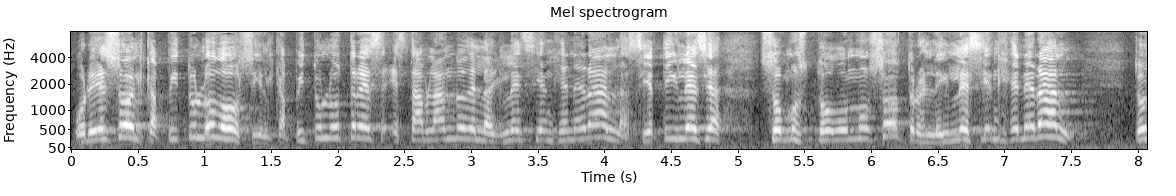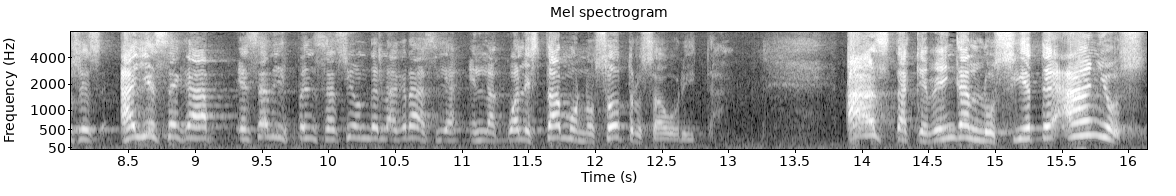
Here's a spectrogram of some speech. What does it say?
Por eso el capítulo 2 y el capítulo 3 está hablando de la iglesia en general. Las siete iglesias somos todos nosotros, la iglesia en general. Entonces hay ese gap, esa dispensación de la gracia en la cual estamos nosotros ahorita hasta que vengan los siete años,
